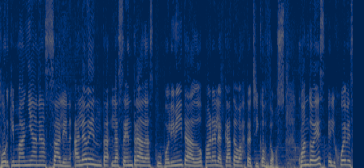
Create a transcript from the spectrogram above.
Porque mañana salen a la venta las entradas, cupo limitado, para la Cata Basta Chicos 2. Cuando es el jueves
